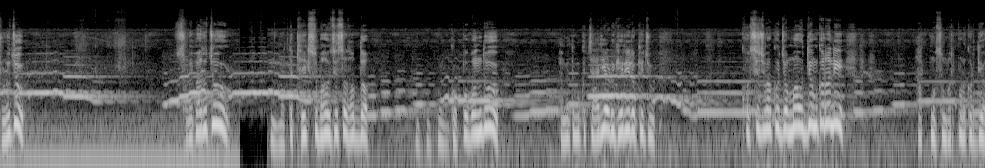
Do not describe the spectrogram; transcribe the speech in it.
ଶୁଣୁଛୁ ଶୁଣିପାରୁଛୁ ମୋତେ ଠିକ୍ ଶୁଭା ହେଉଛି ସେ ଶବ୍ଦ ଗୋପବନ୍ଧୁ ଆମେ ତୁମକୁ ଚାରିଆଡ଼ୁ ଘେରି ରଖିଛୁ ଖସିଯିବାକୁ ଜମା ଉଦ୍ୟମ କରନି ଆତ୍ମସମର୍ପଣ କରିଦିଅ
